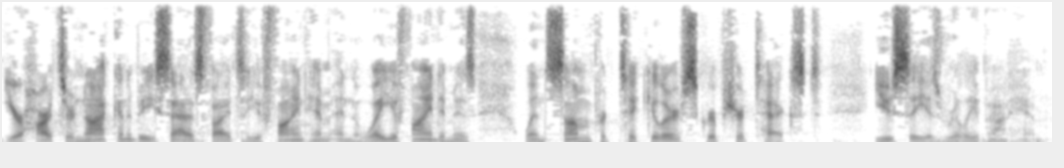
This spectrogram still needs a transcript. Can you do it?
your hearts are not going to be satisfied till you find Him, and the way you find Him is when some particular scripture text you see is really about Him.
